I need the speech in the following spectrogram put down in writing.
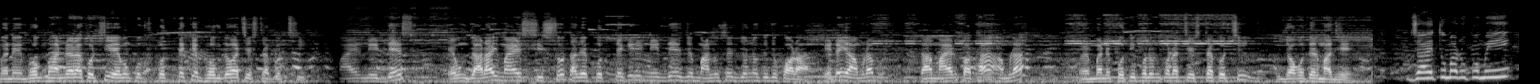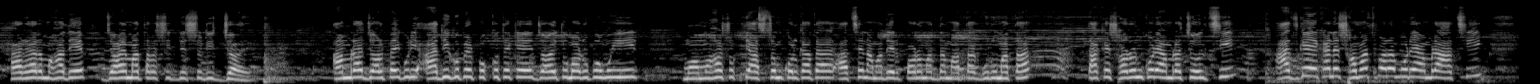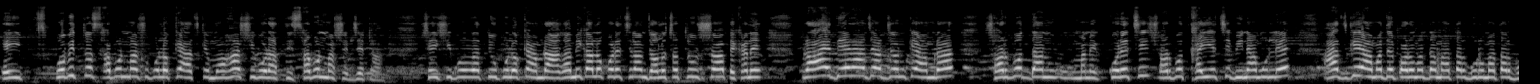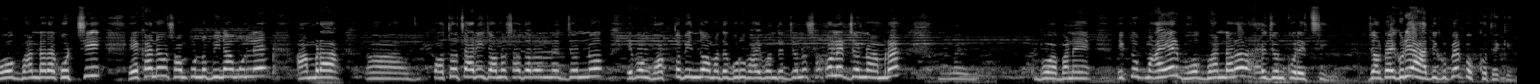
মানে ভোগ ভাণ্ডারা করছি এবং প্রত্যেককে ভোগ দেওয়ার চেষ্টা করছি। মায়ের নির্দেশ এবং যারাই মায়ের শিষ্য, তাদের প্রত্যেকেরই নির্দেশ যে মানুষের জন্য কিছু করা। এটাই আমরা, তার মায়ের কথা আমরা মানে প্রতিফলন করার চেষ্টা করছি জগতের মাঝে। জয় তোমার উপমী, হার হার মহাদেব, জয় মাতারা সিদ্ধেশ্বরীর জয়। আমরা জলপাইগুড়ি আদি গ্রুপের পক্ষ থেকে জয় তোমার উপময়ীর মহাশক্তি আশ্রম কলকাতায় আছেন আমাদের পরমাদ্দা মাতা, গুরুমাতা। তাকে স্মরণ করে আমরা চলছি। আজকে এখানে সমাজপাড়া মোড়ে আমরা আছি। এই পবিত্র শ্রাবণ মাস উপলক্ষে আজকে মহাশিবরাত্রি, শ্রাবণ মাসের যেটা, সেই শিবরাত্রি উপলক্ষে আমরা আগামীকালও করেছিলাম জলছত্র উৎসব। এখানে প্রায় দেড় হাজার জনকে আমরা শরবত দান মানে করেছি, শরবত খাইয়েছি বিনামূল্যে। আজকে আমাদের পরমাত্মা মাতার গুরুমাতার ভোগ ভাণ্ডারা করছি। এখানেও সম্পূর্ণ বিনামূল্যে আমরা পথচারী জনসাধারণের জন্য এবং ভক্তবৃন্দ, আমাদের গুরু ভাই বোনদের জন্য, সকলের জন্য আমরা মানে একটু মায়ের ভোগ ভাণ্ডারার আয়োজন করেছি জলপাইগুড়ি আদি গ্রুপের পক্ষ থেকে।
